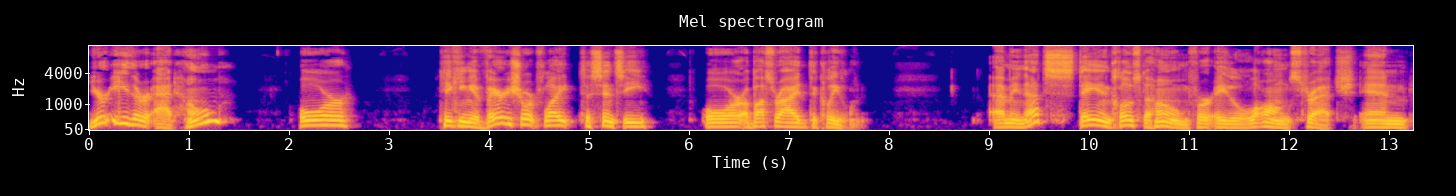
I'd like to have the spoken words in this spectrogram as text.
you're either at home or taking a very short flight to Cincy or a bus ride to Cleveland. I mean, that's staying close to home for a long stretch, and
